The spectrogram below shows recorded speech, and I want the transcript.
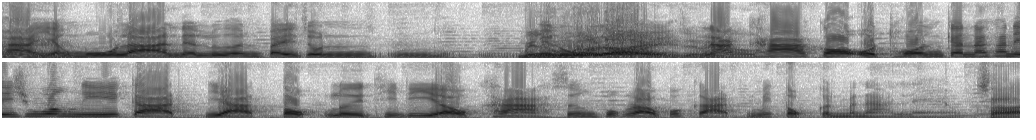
คะใช่อย่างมู่หลานเนี่ยเลื่อนไปจนไม่รู้เมื่อไหร่เลยใช่ไหมนะคะ ก็อดทนกันนะคะในช่วงนี้กาดอย่าตกเลยทีเดียวค่ะ ซึ่งพวกเราก็กาดไม่ตกกันมานานแล้ว ใช่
